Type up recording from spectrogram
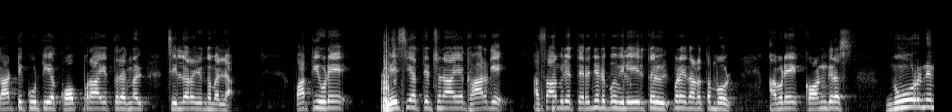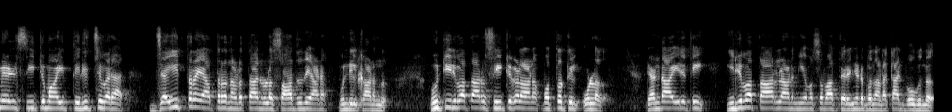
കാട്ടിക്കൂട്ടിയ കോപ്രായത്തരങ്ങൾ ചില്ലറയൊന്നുമല്ല. പാർട്ടിയുടെ ദേശീയ അധ്യക്ഷനായ ഖാർഗെ അസാമിലെ തെരഞ്ഞെടുപ്പ് വിലയിരുത്തൽ ഉൾപ്പെടെ നടത്തുമ്പോൾ അവിടെ കോൺഗ്രസ് നൂറിന് മേൽ സീറ്റുമായി തിരിച്ചു വരാൻ ജൈത്രയാത്ര നടത്താനുള്ള സാധ്യതയാണ് മുന്നിൽ കാണുന്നത്. നൂറ്റി ഇരുപത്തി സീറ്റുകളാണ് മൊത്തത്തിൽ ഉള്ളത്. രണ്ടായിരത്തി ഇരുപത്തി നിയമസഭാ തെരഞ്ഞെടുപ്പ് നടക്കാൻ പോകുന്നത്.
